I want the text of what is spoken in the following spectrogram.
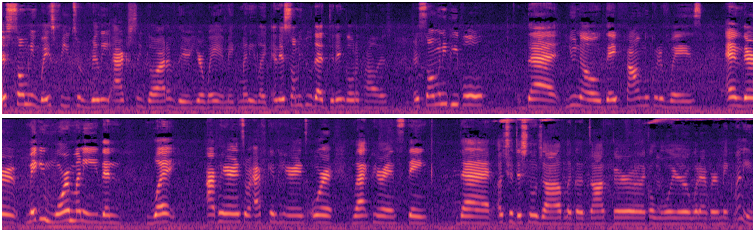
There's so many ways for you to really actually go out of the, your way and make money. Like, and there's so many people that didn't go to college. There's so many people that you know they found lucrative ways, and they're making more money than what our parents or African parents or black parents think that a traditional job like a doctor or like a lawyer or whatever make money.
